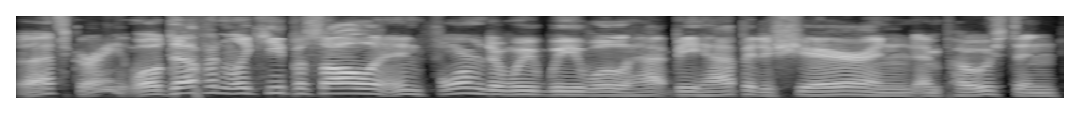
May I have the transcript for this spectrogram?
That's great. Well, definitely keep us all informed, and we, we will ha- be happy to share and, and post and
